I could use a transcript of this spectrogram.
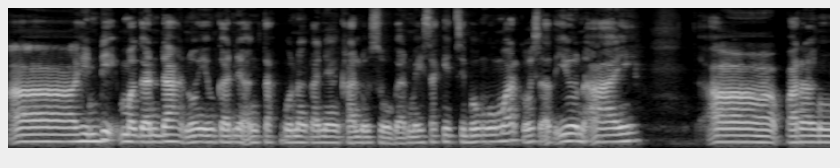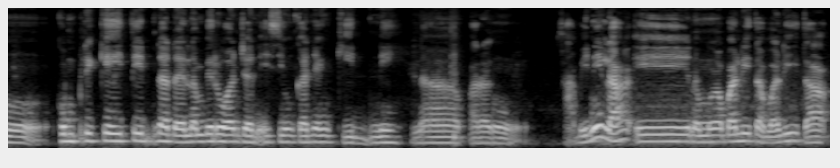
ah, hindi maganda no yung kanya takbo ng kanyang kalusugan. May sakit si Bongbong Marcos at iyon ay ah, parang complicated na dahil number one dyan is yung kanyang kidney na parang sabi nila eh ng mga balita-balita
